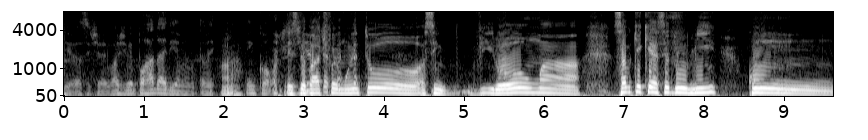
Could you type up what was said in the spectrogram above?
tá. eu assisti. Eu gosto de ver porradaria mesmo também. Ah. Tem como. Esse debate foi muito, assim, virou uma... Sabe o que que é você dormir com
